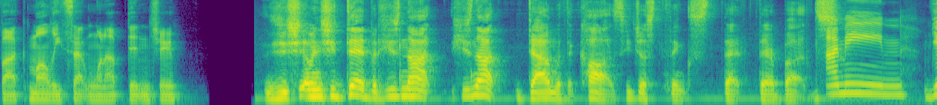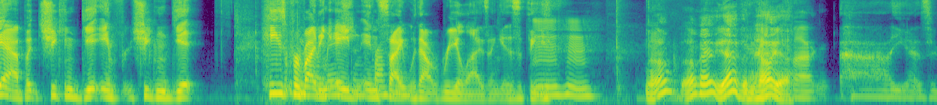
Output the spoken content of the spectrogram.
Fuck, Molly set one up, didn't she? You- She, I mean, she did, but he's not. He's not down with the cause. He just thinks that they're buds. I mean, Yeah, but she can get inf- she can get. He's providing aid and insight him. without realizing is the. mhm. Oh, okay, yeah, then hell yeah. Fuck. Ah, you guys are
